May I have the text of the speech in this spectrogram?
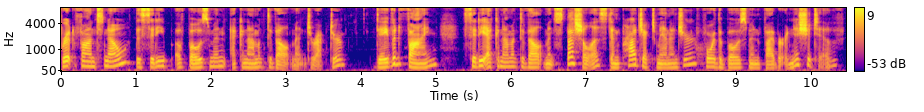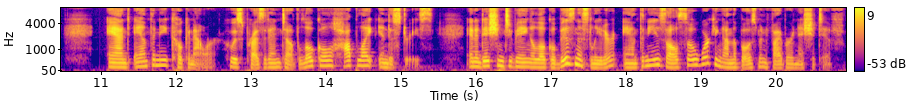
Britt Fontenot, the City of Bozeman Economic Development Director, David Fine, City Economic Development Specialist and Project Manager for the Bozeman Fiber Initiative, and Anthony Kokenauer, who is president of Local Hoplite Industries. In addition to being a local business leader, Anthony is also working on the Bozeman Fiber Initiative.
